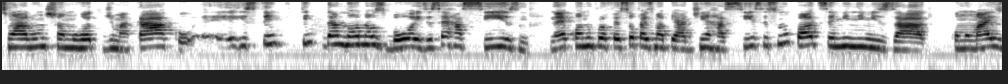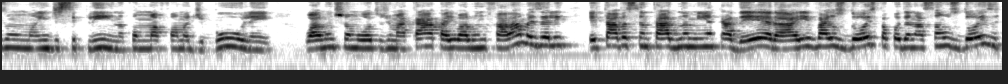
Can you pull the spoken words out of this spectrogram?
se um aluno chama o outro de macaco, é, isso tem, tem que dar nome aos bois, isso é racismo, né? Quando um professor faz uma piadinha racista, isso não pode ser minimizado como mais uma indisciplina, como uma forma de bullying. O aluno chama o outro de macaco, aí o aluno fala, ah, mas ele estava sentado na minha cadeira, aí vai os dois para coordenação, os dois,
